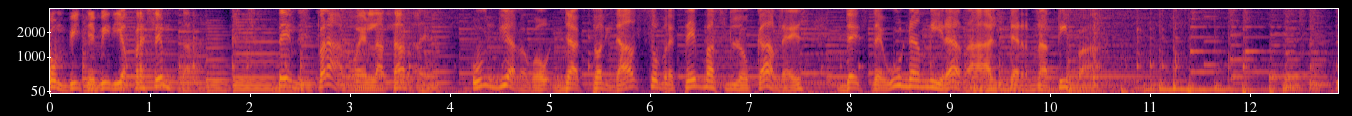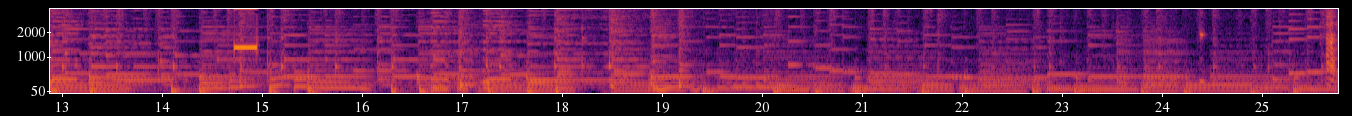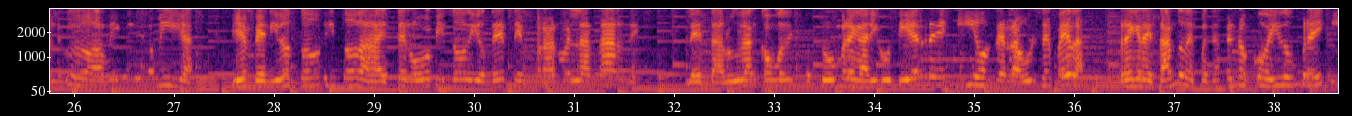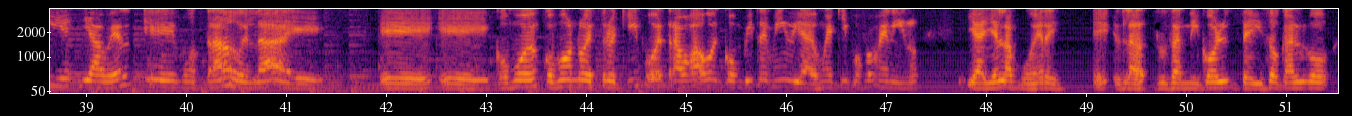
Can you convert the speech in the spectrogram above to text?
Convite Media presenta Temprano en la tarde. Un diálogo de actualidad sobre temas locales desde una mirada alternativa. Bienvenidos todos y todas a este nuevo episodio de Temprano en la Tarde. Les saludan como de costumbre Gary Gutiérrez y José Raúl Cepeda, regresando después de habernos cogido un break y, haber eh, mostrado, ¿verdad? Eh, eh, eh, cómo, nuestro equipo de trabajo en Convite Media es un equipo femenino y ayer las mujeres, la, Susan Nicole se hizo cargo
